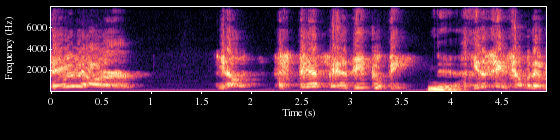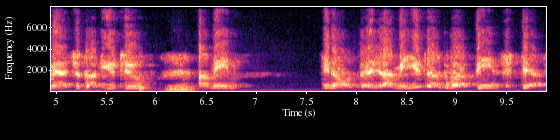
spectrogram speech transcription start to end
they you know, stiff as he could be. Yeah. You've seen some of their matches on YouTube. Mm-hmm. I mean, you know, I mean, you talk about being stiff.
